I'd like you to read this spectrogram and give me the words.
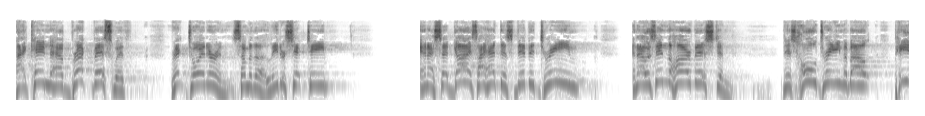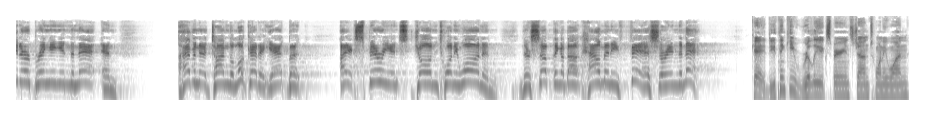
I came to have breakfast with Rick Joyner and some of the leadership team. And I said, guys, I had this vivid dream and I was in the harvest and this whole dream about Peter bringing in the net. And I haven't had time to look at it yet, but I experienced John 21 and there's something about how many fish are in the net. Okay, do you think he really experienced John 21?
